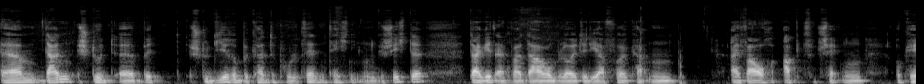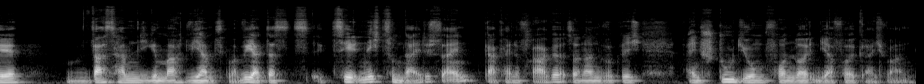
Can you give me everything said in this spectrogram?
Ähm, dann stud äh, be studiere bekannte Produzententechniken und Geschichte. Da geht es einfach darum, Leute, die Erfolg hatten, einfach auch abzuchecken, okay, was haben die gemacht, wie haben sie es gemacht. Wie gesagt, das zählt nicht zum neidisch sein, gar keine Frage, sondern wirklich ein Studium von Leuten, die erfolgreich waren.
